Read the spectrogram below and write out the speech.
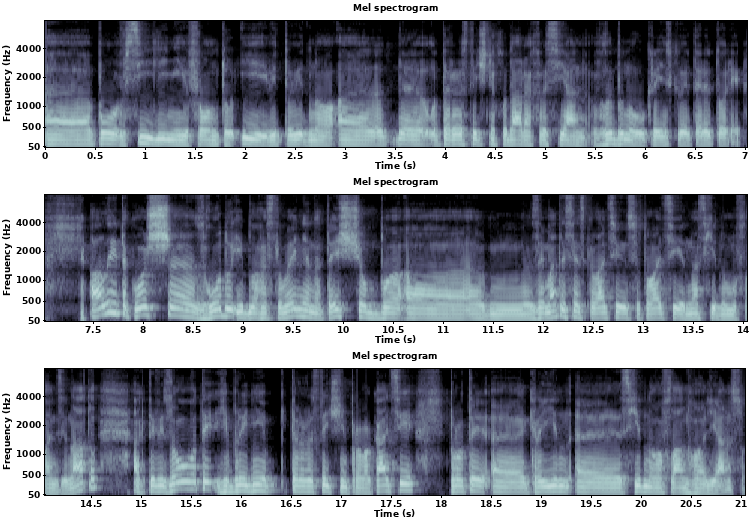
е, по всій лінії фронту, і відповідно е, у терористичних ударах росіян в глибину української території, але й також згоду і благословення на те, щоб займатися ескалацією ситуації на східному фланзі НАТО, активізовувати гібридні терористичні провокації проти країн східного флангу альянсу.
